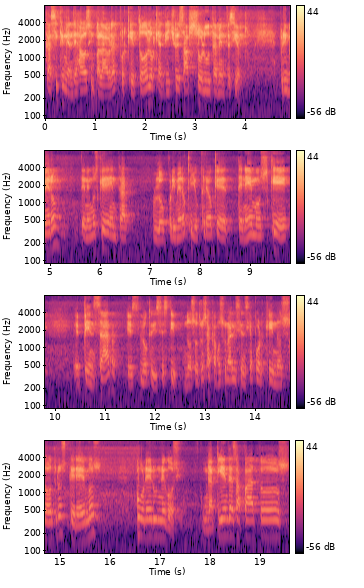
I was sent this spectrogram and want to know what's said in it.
casi que me han dejado sin palabras porque todo lo que han dicho es absolutamente cierto. Primero, tenemos que entrar, lo primero que yo creo que tenemos que eh, pensar es lo que dice Steve. Nosotros sacamos una licencia porque nosotros queremos poner un negocio, una tienda de zapatos,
